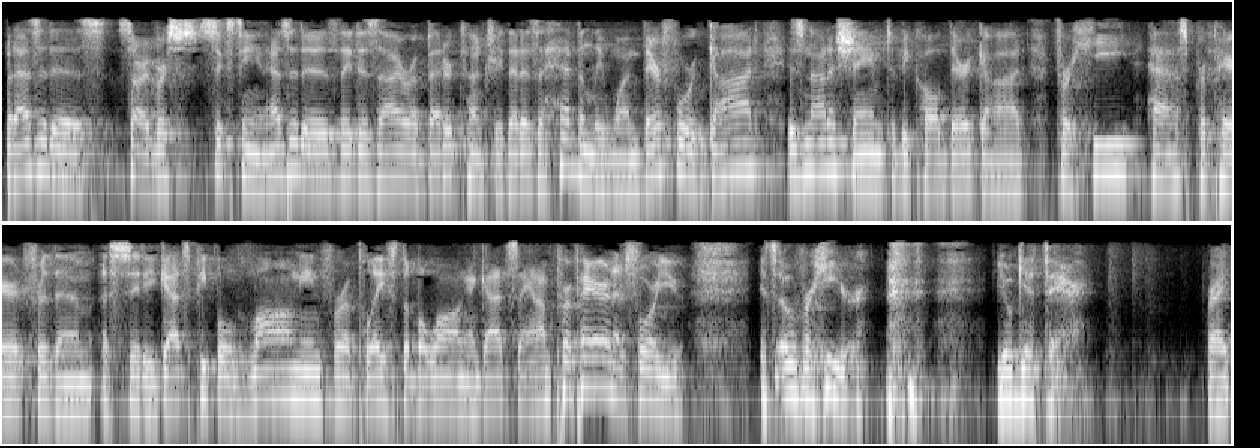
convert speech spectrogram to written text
But as it is, sorry, verse 16, as it is, they desire a better country that is a heavenly one. Therefore, God is not ashamed to be called their God, for he has prepared for them a city. God's people longing for a place to belong, and God's saying, I'm preparing it for you. It's over here. You'll get there. Right?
